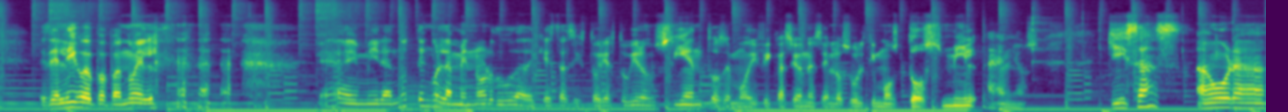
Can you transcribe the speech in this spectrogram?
es el hijo de Papá Noel. Ay, mira, no tengo la menor duda de que estas historias tuvieron cientos de modificaciones en los últimos 2000 años. Quizás ahora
